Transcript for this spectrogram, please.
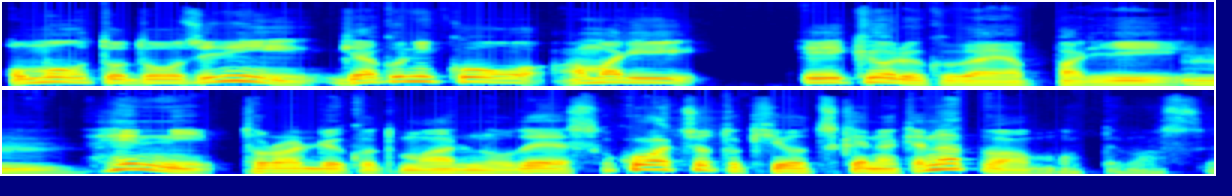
思うと同時に逆にこうあまり影響力がやっぱりうん。変に取られることもあるのでそこはちょっと気をつけなきゃなとは思ってます。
